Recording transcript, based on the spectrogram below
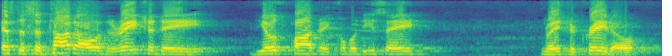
está sentado a la derecha de Dios Padre, como dice nuestro credo,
